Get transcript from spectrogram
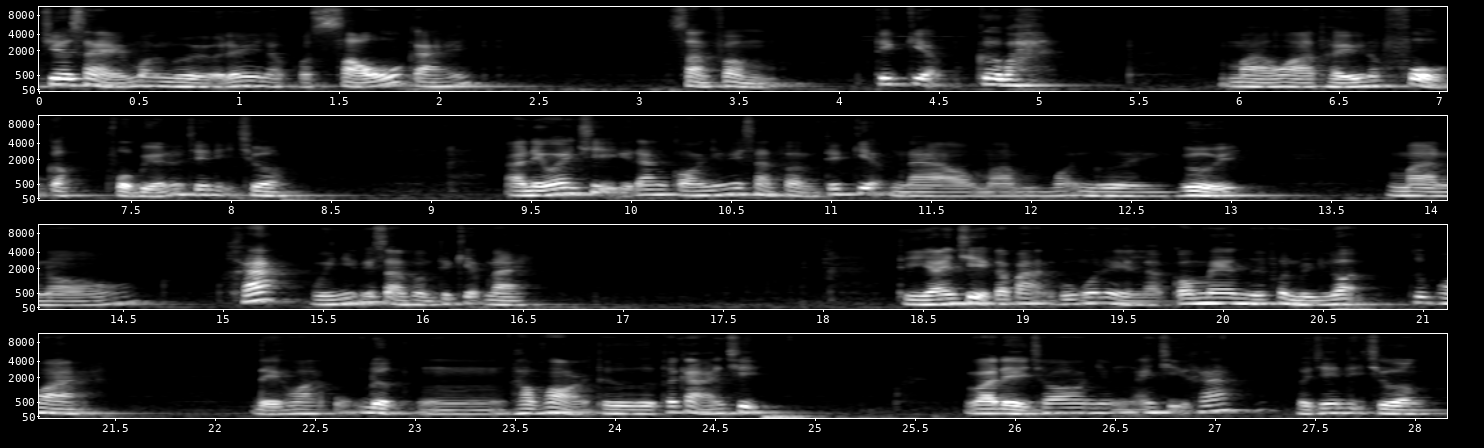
chia sẻ với mọi người ở đây là có 6 cái sản phẩm tiết kiệm cơ bản mà Hòa thấy nó phổ cập phổ biến ở trên thị trường. À, nếu anh chị đang có những cái sản phẩm tiết kiệm nào mà mọi người gửi mà nó khác với những cái sản phẩm tiết kiệm này thì anh chị các bạn cũng có thể là comment dưới phần bình luận giúp Hòa để Hòa cũng được ừ, học hỏi từ tất cả anh chị. Và để cho những anh chị khác ở trên thị trường,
